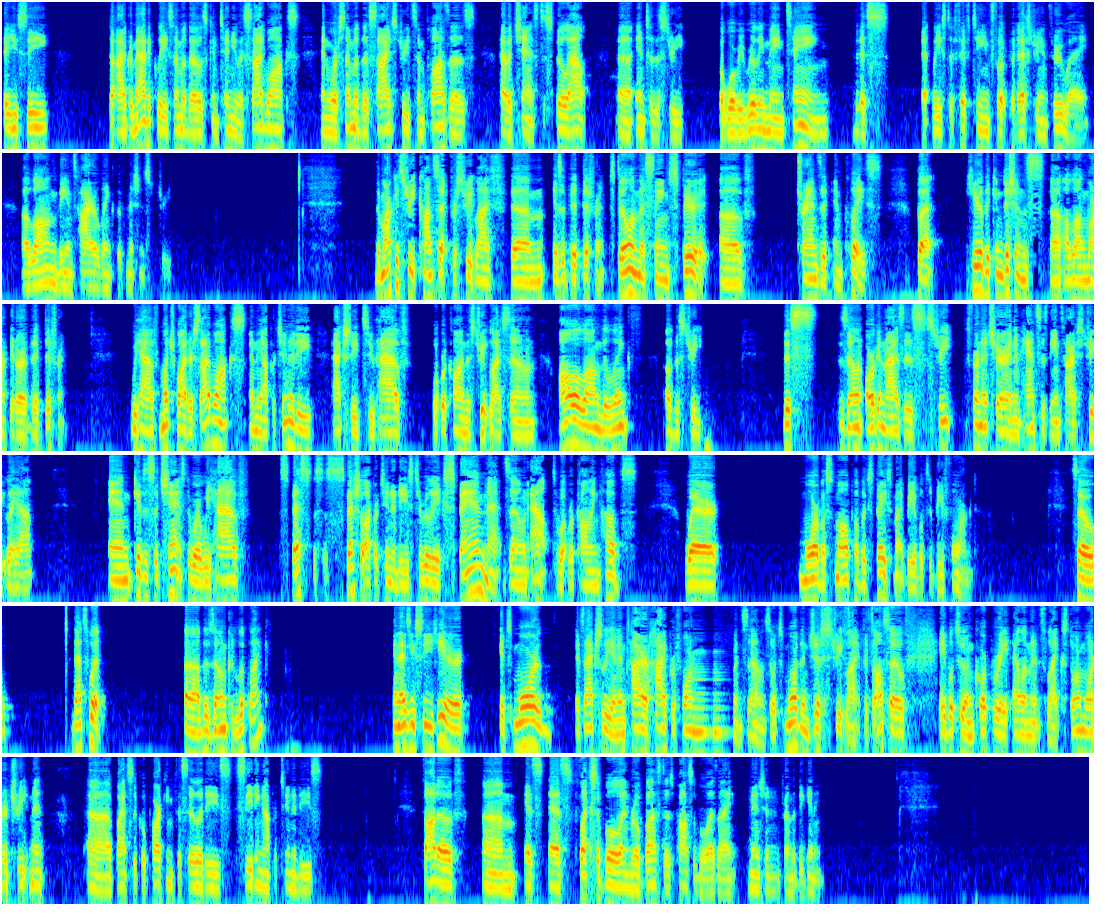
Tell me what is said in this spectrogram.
Here you see diagrammatically some of those continuous sidewalks and where some of the side streets and plazas have a chance to spill out uh, into the street, but where we really maintain this at least a 15-foot pedestrian throughway along the entire length of Mission Street the Market Street concept for street life um, is a bit different, still in the same spirit of transit in place, but here the conditions uh, along Market are a bit different. We have much wider sidewalks and the opportunity actually to have what we're calling the street life zone all along the length of the street. This zone organizes street furniture and enhances the entire street layout and gives us a chance to where we have spe special opportunities to really expand that zone out to what we're calling hubs, where more of a small public space might be able to be formed. So that's what uh, the zone could look like. And as you see here, it's more, it's actually an entire high performance zone. So it's more than just street life. It's also able to incorporate elements like stormwater treatment, uh, bicycle parking facilities, seating opportunities, thought of um, as, as flexible and robust as possible, as I mentioned from the beginning.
